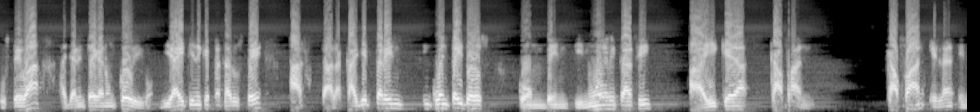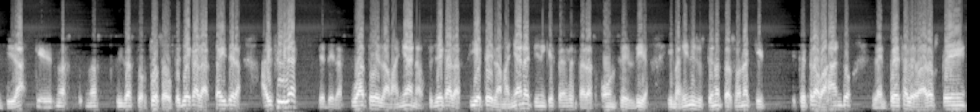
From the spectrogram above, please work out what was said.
usted va, allá le entregan un código y ahí tiene que pasar usted hasta la calle 52 con 29 casi, ahí queda Cafán. Cafán es la entidad que es unas, unas filas tortuosas. Usted llega a las 6 de la... Hay filas desde las 4 de la mañana, usted llega a las 7 de la mañana y tiene que estar hasta las 11 del día. Imagínese usted una persona que esté trabajando, la empresa le va a dar a usted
